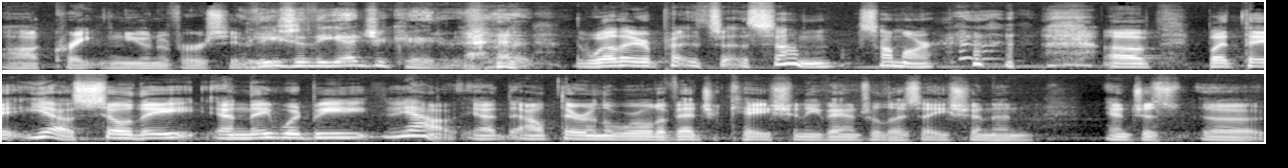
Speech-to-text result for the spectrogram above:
uh, Creighton University. These are the educators, right? Well, there are some, some are, uh, but they, yeah. So they and they would be, yeah, out there in the world of education, evangelization, and and just uh,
